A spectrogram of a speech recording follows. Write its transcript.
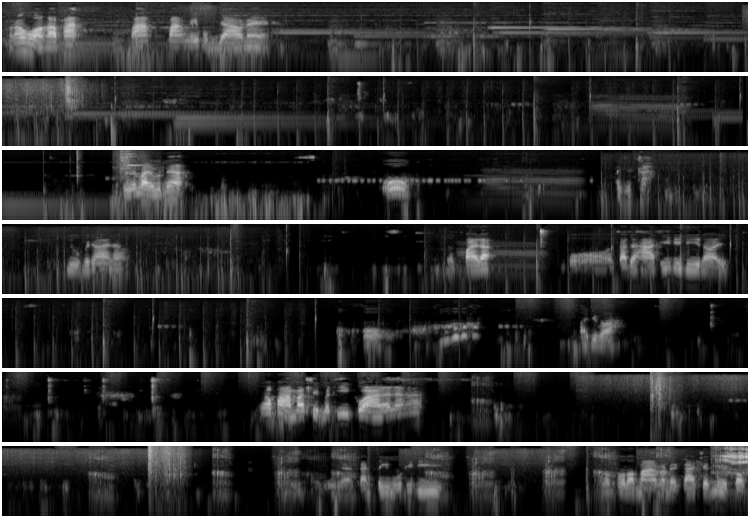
ไม่ต้องห่วงครับพระปางปางนี้ผมยาวแน่หรืออะไรวะเนี่ย โอ้อายกะอยู่ ไม่ได้แล้วเดี๋ยวไปละโอ้กาจะหาที่ดีๆหน่อย โอ้โหไปดีกว่าก็ผ่านมาสิบนาทีกว่าแล้วนะฮะการตีหมูที่ดีต้องทรมานมันในการใช้มือตบ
